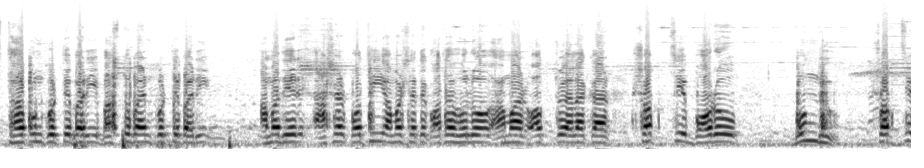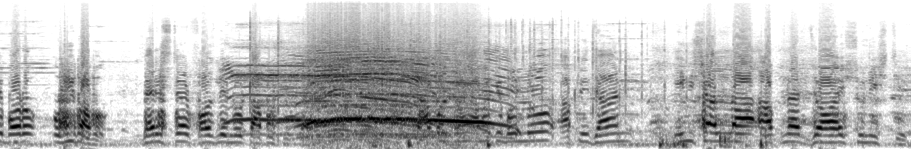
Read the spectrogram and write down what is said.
স্থাপন করতে পারি, বাস্তবায়ন করতে পারি। আমাদের আসার পথেই আমার সাথে কথা হলো আমার অত্র এলাকার সবচেয়ে বড় বন্ধু, সবচেয়ে বড় অভিভাবক, ব্যারিস্টার ফজলে নূর তাপস তাপস আমাকে বলল, আপনি যান, ইনশাল্লাহ আপনার জয় সুনিশ্চিত।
